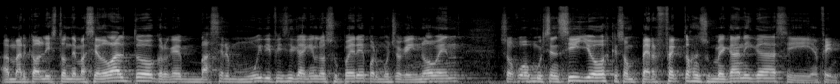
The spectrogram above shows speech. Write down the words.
han marcado el listón demasiado alto. Creo que va a ser muy difícil que alguien lo supere por mucho que innoven. Son juegos muy sencillos, que son perfectos en sus mecánicas y en fin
